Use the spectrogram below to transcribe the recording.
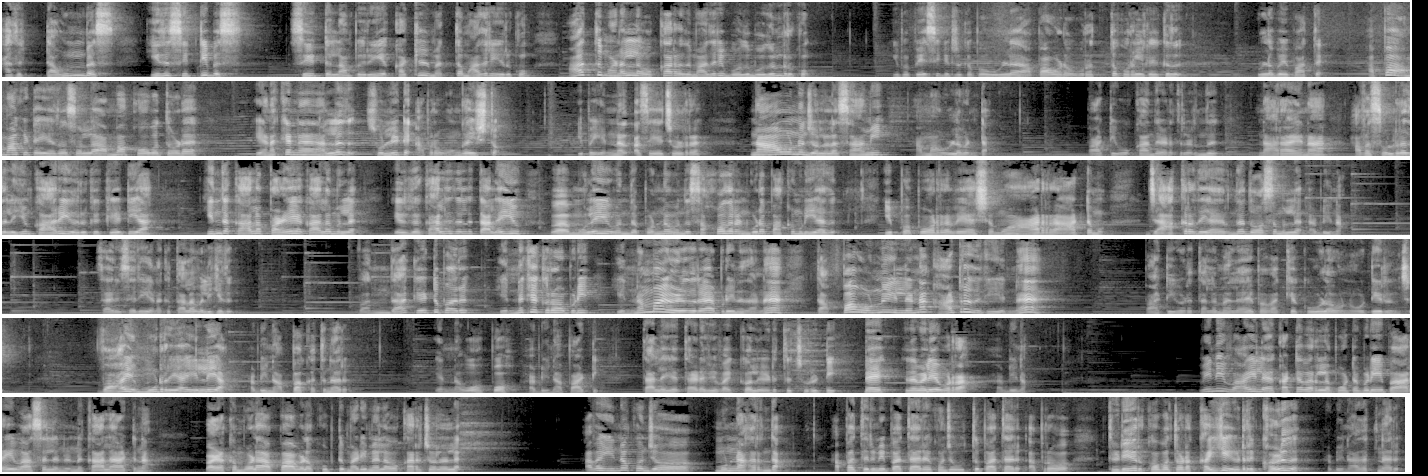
அது டவுன் பஸ் இது சிட்டி பஸ் சீட்டெல்லாம் பெரிய கட்டில் மெத்த மாதிரி இருக்கும். ஆற்று மணலில் உட்கார்றது மாதிரி பொது பொதுன்னு இருக்கும். இப்போ பேசிக்கிட்டு இருக்கப்போ உள்ள அப்பாவோட உரத்த குரல் கேட்குது உள்ளே போய் பார்த்தேன். அப்பா அம்மா கிட்ட ஏதோ சொல்ல அம்மா கோபத்தோட எனக்கு என்ன நல்லது. சொல்லிட்டேன். அப்புறம் உங்கள் இஷ்டம். இப்போ என்ன செய்ய சொல்கிற நான் ஒன்றும் சொல்லலை சாமி. அம்மா உள்ள வந்துட்டா. பாட்டி உக்காந்த இடத்துலேருந்து நாராயணா அவ சொல்கிறதுலேயும் காரியம் இருக்கு கேட்டியா? இந்த காலம் பழைய காலம் இல்லை. எங்கள் காலத்தில் தலையும் முலையும் வந்த பொண்ணை வந்து சகோதரன் கூட பார்க்க முடியாது. இப்போ போடுற வேஷமும் ஆடுற ஆட்டமும் ஜாக்கிரதையாக இருந்தால் தோஷம் இல்லை அப்படின்னா. சரி சரி எனக்கு தலை வலிக்குது. வந்தா கேட்டுப்பாரு. என்ன கேட்குறோம் அப்படி? என்னம்மா எழுதுற? அப்படின்னு தானே தப்பாக ஒன்றும் இல்லைன்னா காட்டுறதுக்கு என்ன? பாட்டியோட தலைமையில் இப்போ வைக்க கூளை ஒன்று ஒட்டி இருந்துச்சு வாயை மூடுறியா இல்லையா? அப்படின்னு அப்பா கத்துனாரு. என்னவோ போ அப்படின்னா பாட்டி. தலையை தடவி வைக்கோல் எடுத்து சுருட்டி டேய் இதை வெளியே விடுறா அப்படின்னா. வினி வாயில் கட்டை போட்டபடி இப்போ அரை வாசலில் நின்று காலை ஆட்டுனா. வழக்கம் போல் அப்பா அவளை கூப்பிட்டு மடி மேலே உட்கார சொல்லலை. அவள் இன்னும் கொஞ்சம் முன்னகர்ந்தான் அப்பா திரும்பி பார்த்தாரு கொஞ்சம் உத்து பார்த்தாரு அப்புறம் திடீர் கோபத்தோட கையை இடறி கழுத அப்படின்னு அதட்டினாரு.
